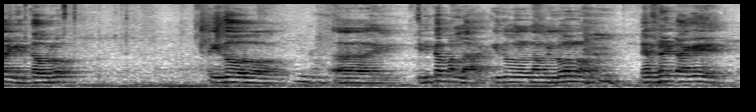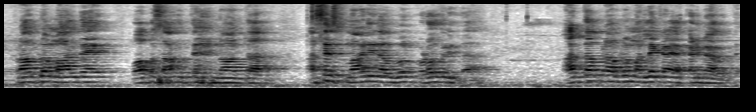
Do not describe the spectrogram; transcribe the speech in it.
ಆಗಿ ಇದ್ದವರು ಇದು ಇನ್ಕಮ್ ಅಲ್ಲ. ಇದು ನಮಗೆ ಲೋನು ಡೆಫಿನೆಟ್ ಆಗಿ ಪ್ರಾಬ್ಲಮ್ ಆಗದೆ ವಾಪಸ್ ಆಗುತ್ತೆ ಅನ್ನೋ ಅಂತ ಅಸೆಸ್ ಮಾಡಿ ನಾವು ಲೋನ್ ಕೊಡೋದ್ರಿಂದ ಅರ್ಧ ಪ್ರಾಬ್ಲಮ್ ಅಲ್ಲೇ ಕಡಿಮೆ ಆಗುತ್ತೆ.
